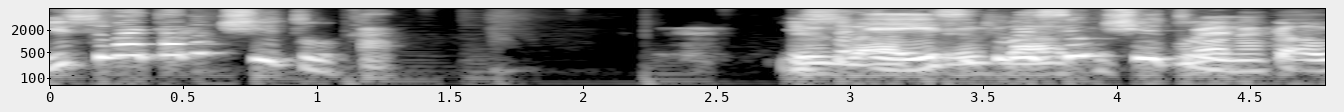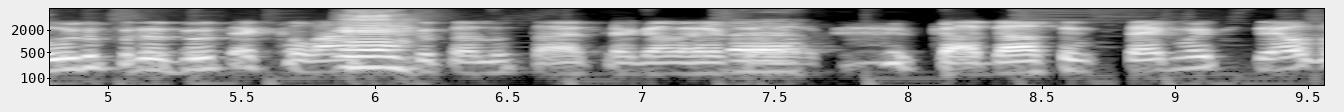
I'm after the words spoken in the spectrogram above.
Isso vai estar tá no título, cara. Isso, exato, é esse exato. que vai ser o título, o né? O do produto é clássico, é. tá no site, a galera é. Cadastra, pega um Excel,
